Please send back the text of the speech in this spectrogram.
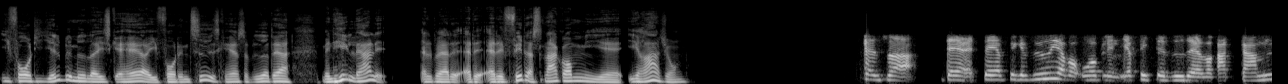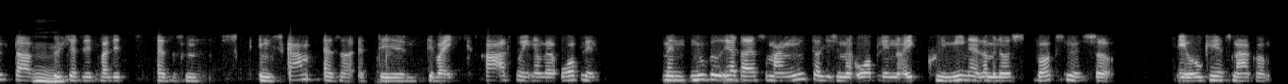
I får de hjælpemidler, I skal have, og I får den tid, I skal have, og så videre der. Men helt ærligt, Albert, er det, er det fedt at snakke om i, øh, i radioen? Altså, da, jeg- da jeg fik at vide, at jeg var ordblind, jeg fik det at vide, da jeg var ret gammel, der Mm. følte jeg, det var lidt altså sådan, en skam, altså at det, det var ikke rart for en at være ordblind. Men nu ved jeg, at der er så mange, der ligesom er ordblinde, og ikke kun i min alder, men også voksne, så det er jo okay at snakke om.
